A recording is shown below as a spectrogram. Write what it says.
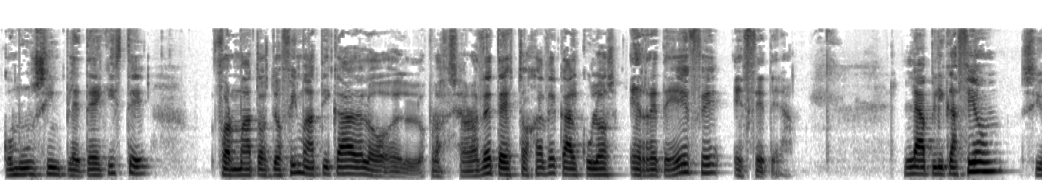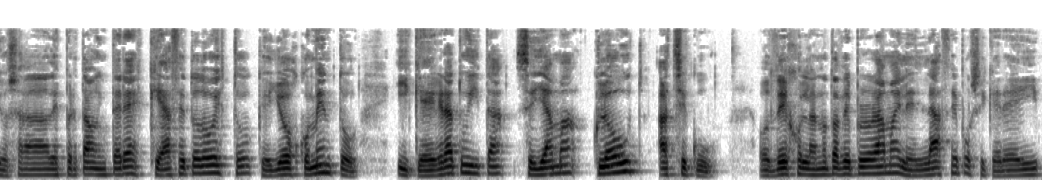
como un simple TXT, formatos de ofimática, los, procesadores de texto, hojas de cálculos, RTF, etc. La aplicación, si os ha despertado interés, que hace todo esto, que yo os comento y que es gratuita, se llama Cloud HQ. Os dejo en las notas del programa el enlace por si queréis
